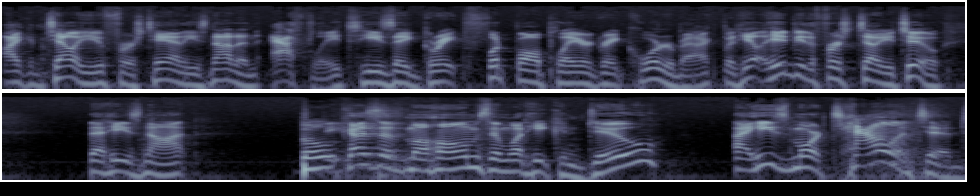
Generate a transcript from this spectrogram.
I can tell you firsthand he's not an athlete. He's a great football player, great quarterback, but he'll, he'd be the first to tell you too that he's not Well, because of Mahomes and what he can do. Uh, he's more talented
